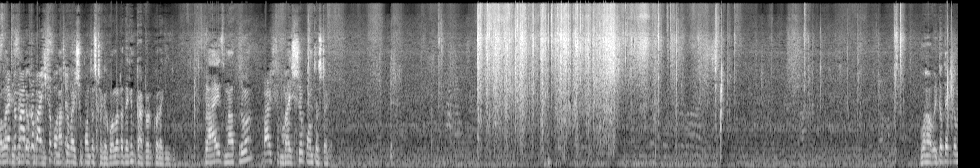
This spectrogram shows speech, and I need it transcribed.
গলার ডিজাইনটা মাত্র বাইশশো পঞ্চাশ। টাকা। গলাটা দেখেন কাট ওয়ার্ক করা কিন্তু। প্রাইস মাত্র বাইশশো পঞ্চাশ। টাকা। ওয়াও এটা তো একদম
